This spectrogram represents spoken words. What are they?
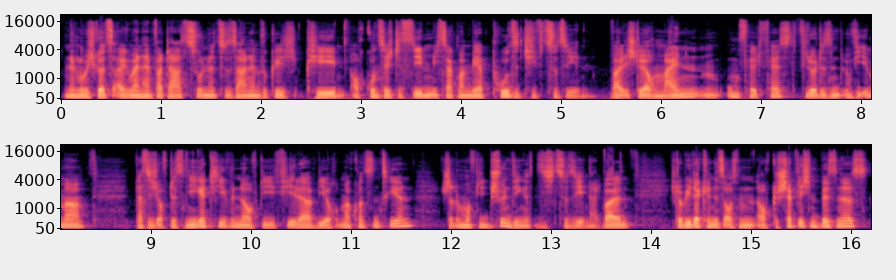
Und dann glaube ich, gehört es allgemein einfach dazu, ne, zu sagen, dann wirklich, okay, auch grundsätzlich das Leben, ich sag mal, mehr positiv zu sehen. Weil ich stelle auch in meinem Umfeld fest, viele Leute sind irgendwie immer, dass sich auf das Negative, ne, auf die Fehler, wie auch immer konzentrieren, statt immer auf die schönen Dinge sich zu sehen halt. Weil ich glaube, jeder kennt es aus dem auch geschäftlichen Business.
